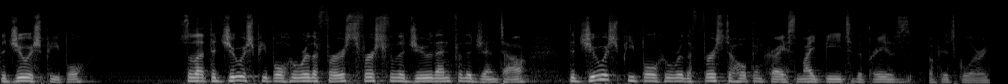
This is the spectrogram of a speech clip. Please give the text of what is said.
the Jewish people. So that the Jewish people who were the first, first for the Jew, then for the Gentile, the Jewish people who were the first to hope in Christ might be to the praise of his glory.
